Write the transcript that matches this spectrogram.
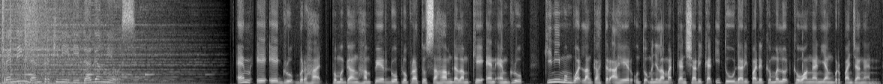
trending dan terkini di Dagang News. MAA Group Berhad, pemegang hampir 20% saham dalam KNM Group, kini membuat langkah terakhir untuk menyelamatkan syarikat itu daripada kemelut kewangan yang berpanjangan.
